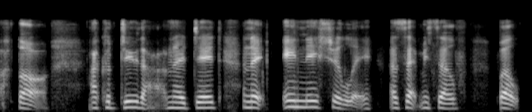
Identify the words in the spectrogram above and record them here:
I thought I could do that, and I did. And it, initially, I set myself, well,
